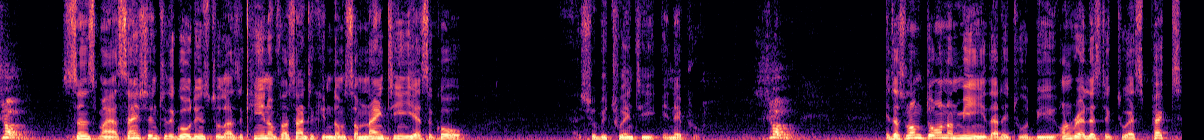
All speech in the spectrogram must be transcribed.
Jump. Since my ascension to the Golden Stool as the King of the Asante Kingdom some 19 years ago, should be 20 in April. Jump. It has long dawned on me that it would be unrealistic to expect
